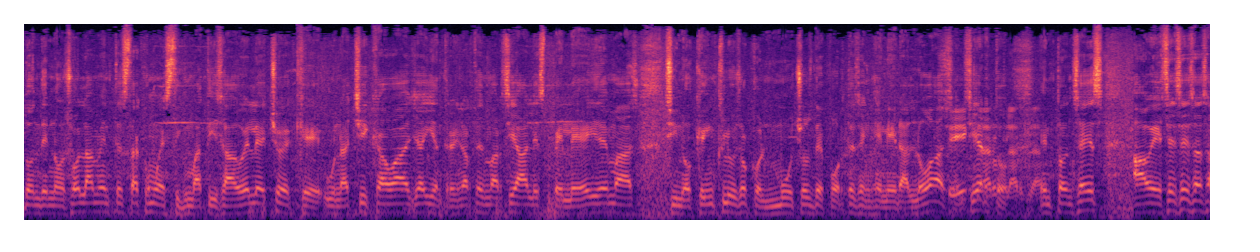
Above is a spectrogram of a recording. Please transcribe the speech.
donde no solamente está como estigmatizado el hecho de que una chica vaya y entrene artes marciales, pelee y demás, sino que incluso con muchos deportes en general lo hacen, Sí, ¿cierto? claro, claro. Entonces, a veces esas,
